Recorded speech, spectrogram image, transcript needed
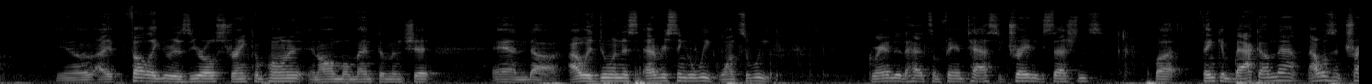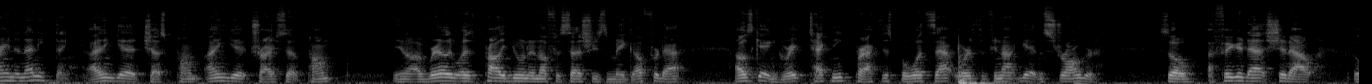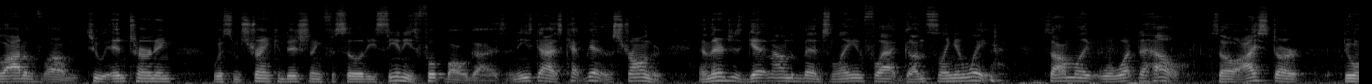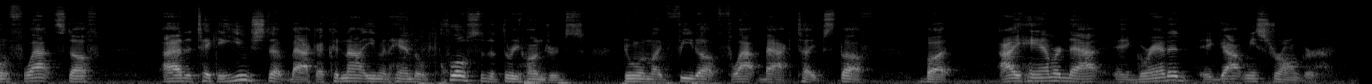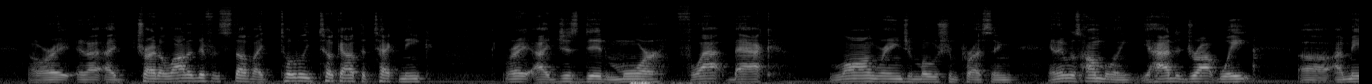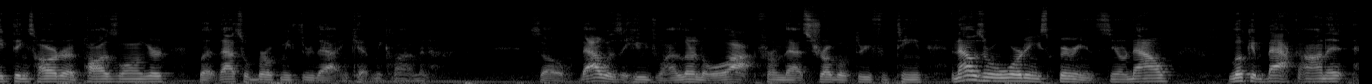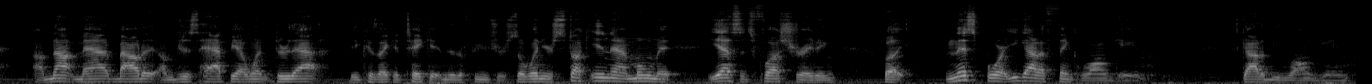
You know, I felt like there was zero strength component and all momentum and shit. And uh, I was doing this every single week, once a week. Granted, I had some fantastic training sessions, but thinking back on that, I wasn't training anything. I didn't get a chest pump. I didn't get a tricep pump. You know, I really was probably doing enough accessories to make up for that. I was getting great technique practice, but what's that worth if you're not getting stronger? So I figured that shit out. A lot of um, to interning with some strength conditioning facilities, seeing these football guys, and these guys kept getting stronger, and they're just getting on the bench, laying flat, gunslinging weight. So I'm like, well, what the hell? So I start doing flat stuff. I had to take a huge step back. I could not even handle close to the 300s, doing like feet up, flat back type stuff. But I hammered that, and granted, it got me stronger. All right, and I, I tried a lot of different stuff. I totally took out the technique. Right, I just did more flat back, long range of motion pressing, and it was humbling. You had to drop weight. Uh, I made things harder. I paused longer, but that's what broke me through that and kept me climbing. So that was a huge one. I learned a lot from that struggle 315, and that was a rewarding experience. You know, now looking back on it, I'm not mad about it. I'm just happy I went through that because I could take it into the future. So when you're stuck in that moment, yes, it's frustrating, but in this sport, you got to think long game. It's got to be long game.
